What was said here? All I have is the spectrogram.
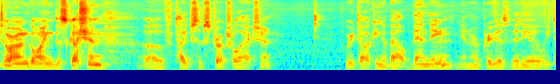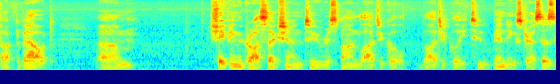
to our ongoing discussion of types of structural action. We're talking about bending. In our previous video, we talked about um, shaping the cross section to respond logical, logically to bending stresses.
